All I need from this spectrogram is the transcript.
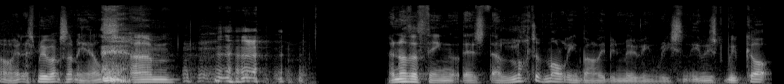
all right, let's move on to something else. Um, Another thing, there's a lot of malting barley been moving recently. We've, we've got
